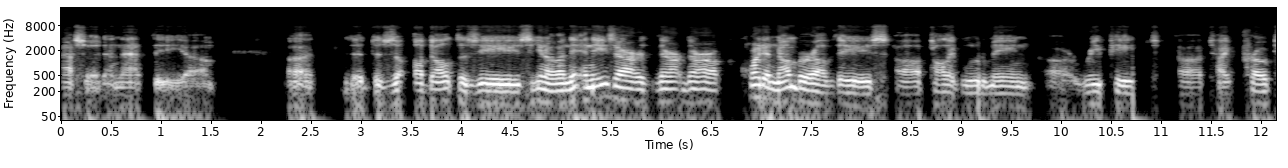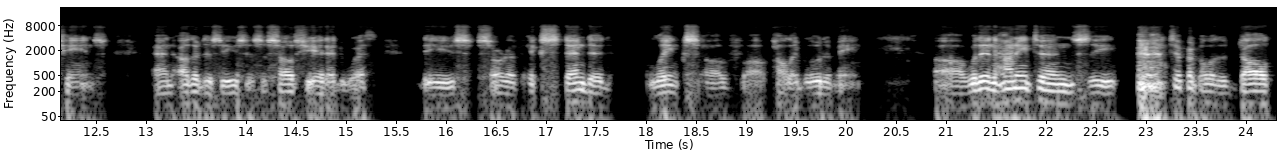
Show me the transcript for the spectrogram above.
acid, and that the um, uh, the des adult disease, you know, and, and these are, there, there are quite a number of these uh, polyglutamine uh, repeat uh, type proteins and other diseases associated with these sort of extended links of uh, polyglutamine. Uh, within Huntington's, the typical adult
